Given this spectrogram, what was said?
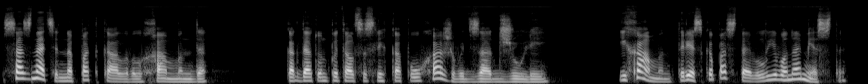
сознательно подкалывал Хаммонда. Когда-то он пытался слегка поухаживать за Джулией, и Хаммонд резко поставил его на место.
